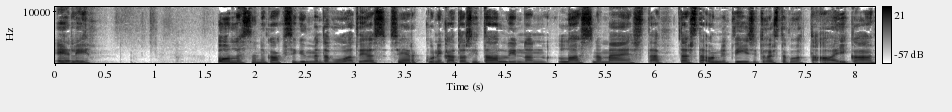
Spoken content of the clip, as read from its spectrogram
Eli Ollessani 20-vuotias serkkuni katosi Tallinnan Lasnamäestä. Tästä on nyt 15 vuotta aikaa.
